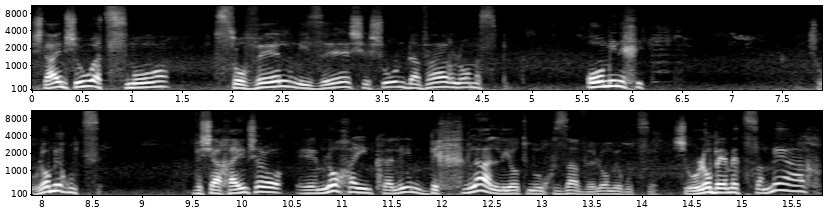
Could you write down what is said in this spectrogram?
שתיים, שהוא עצמו סובל מזה ששום דבר לא מספיק, או מנחיתות, שהוא לא מרוצה. ושהחיים שלו הם לא חיים קלים בכלל להיות מאוכזב ולא מרוצה, שהוא לא באמת שמח,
